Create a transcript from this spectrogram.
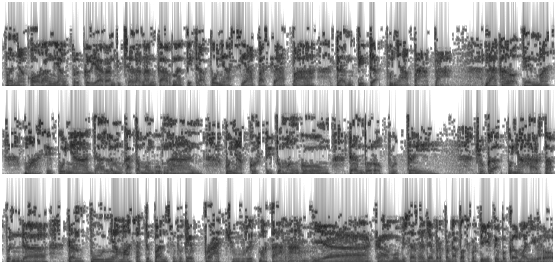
banyak orang yang berkeliaran di jalanan karena tidak punya siapa-siapa dan tidak punya apa-apa. Lah kalau Denmas masih punya dalam Katemenggungan, punya Gusti Tumenggung dan Doro Putri, juga punya harta benda dan punya masa depan sebagai prajurit Mataram. Ya, kamu bisa saja berpendapat seperti itu, Bekal Manyuro.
